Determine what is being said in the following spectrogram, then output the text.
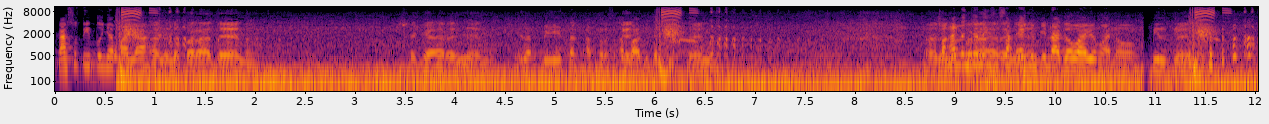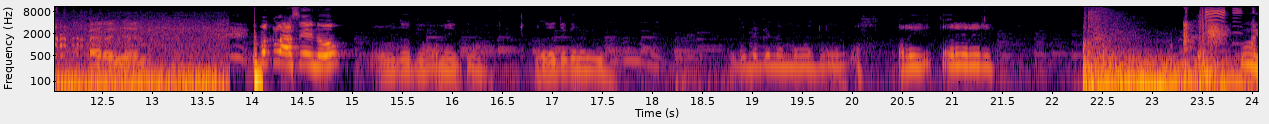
Kaso tito niya pala. Ano na parada yan, ah? Sagaran yan. Ilang pitang atras abandon. Ayan, ah. Ano Baka na nandiyan lang yung parada sasakyan yan? yung ginagawa yung ano, building. Sagaran yan. Ibang klase, no? Ang gabi yung kamay ko. Nadadaganan mo. Nadadaganan mo nga doon. Aray, aray, aray, aray. Uy,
